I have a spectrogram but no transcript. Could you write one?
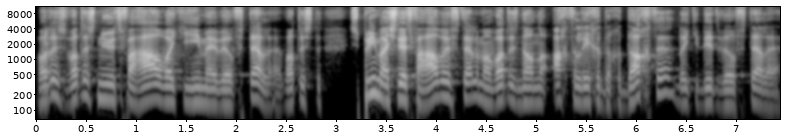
wat, is, wat is nu het verhaal wat je hiermee wil vertellen? Wat is de, het is prima als je dit verhaal wil vertellen, maar wat is dan de achterliggende gedachte dat je dit wil vertellen?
